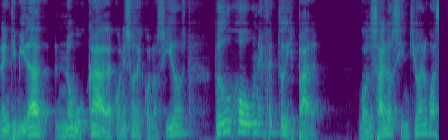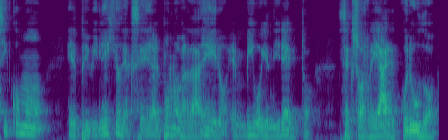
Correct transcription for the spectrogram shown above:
La intimidad no buscada con esos desconocidos produjo un efecto dispar. Gonzalo sintió algo así como el privilegio de acceder al porno verdadero, en vivo y en directo, sexo real, crudo,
